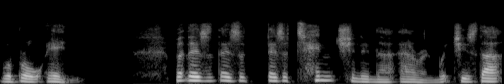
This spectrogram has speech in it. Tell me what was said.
were brought in, but there's there's a there's a tension in that, Aaron, which is that,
